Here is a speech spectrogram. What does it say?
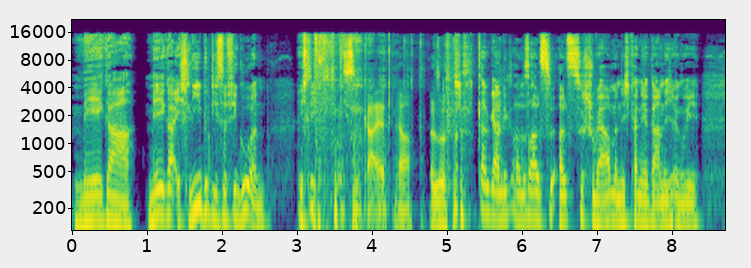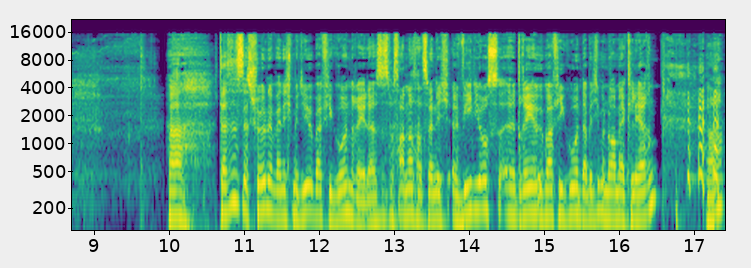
Mega, mega. Ich liebe diese Figuren. Ich liebe Die sind geil, ja. Also Ich kann gar nichts anderes als, zu- als zu schwärmen. Ich kann ja gar nicht irgendwie. Ah, das ist das Schöne, wenn ich mit dir über Figuren rede. Es ist was anderes, als wenn ich äh, Videos äh, drehe über Figuren. Da bin ich immer nur am Erklären. Ja,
